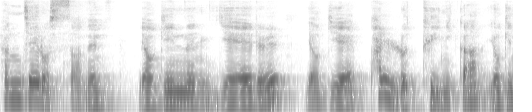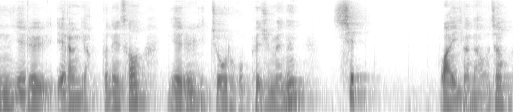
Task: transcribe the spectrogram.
현재로서는 여기 있는 얘를 여기에 8루트이니까 여기 있는 얘를 얘랑 약분해서 얘를 이쪽으로 곱해주면은 10y가 나오죠.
